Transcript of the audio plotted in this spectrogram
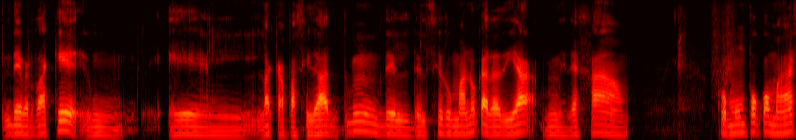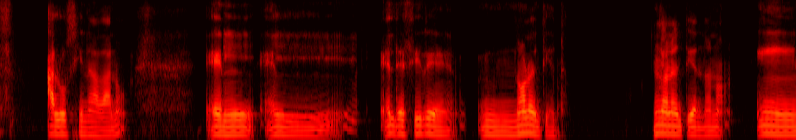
de verdad que mm, la capacidad mm, del, del ser humano cada día me deja como un poco más alucinada, ¿no? El, el- el decir, eh, no lo entiendo, no lo entiendo, ¿no? Y,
